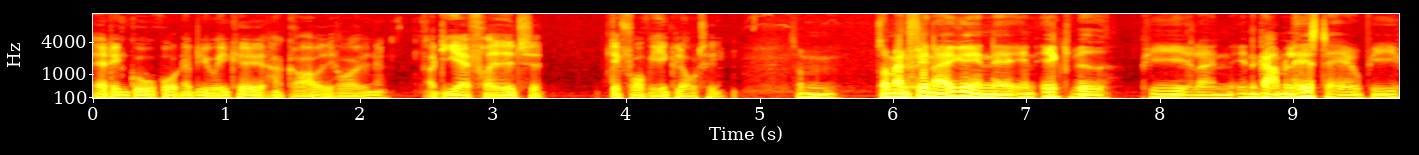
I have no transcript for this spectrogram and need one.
af den gode grund, at vi jo ikke øh, har gravet i højene. Og de er fredet, så det får vi ikke lov til. Så, så man finder ikke en, øh, en ægtved pige, eller en, en gammel hestehave pige,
